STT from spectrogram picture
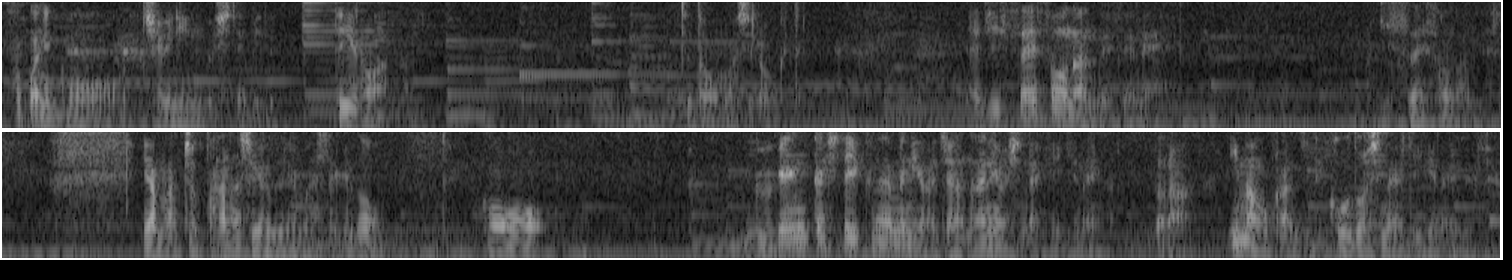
そこにこうチューニングしてみるっていうのはちょっと面白くて。実際そうなんですよね。実際そうなんです。いやまあちょっと話がずれましたけどこう具現化していくためにはじゃあ何をしなきゃいけないかっったら今を感じて行動しないといけないんですよ。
